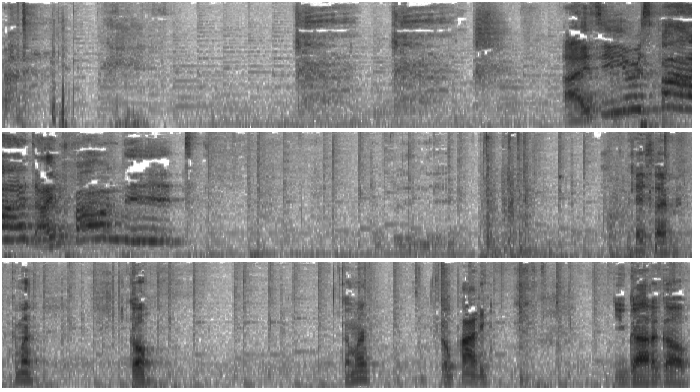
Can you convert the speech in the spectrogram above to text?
I dropped it. I I see your spot. I found it. Put it in there. Okay, Cyber. Come on. Go. Come on. Go potty. You gotta go.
